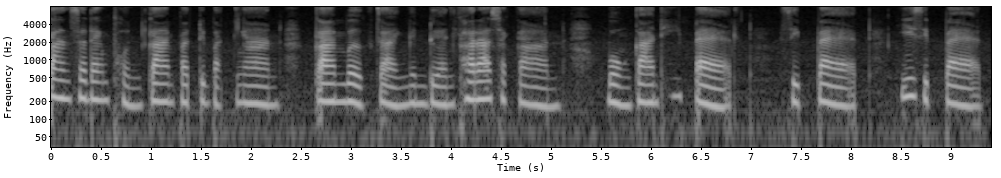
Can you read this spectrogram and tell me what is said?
การแสดงผลการปฏิบัติงาน การเบิกจ่ายเงินเดือนข้าราชการ บ่งการที่ 8 18 28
